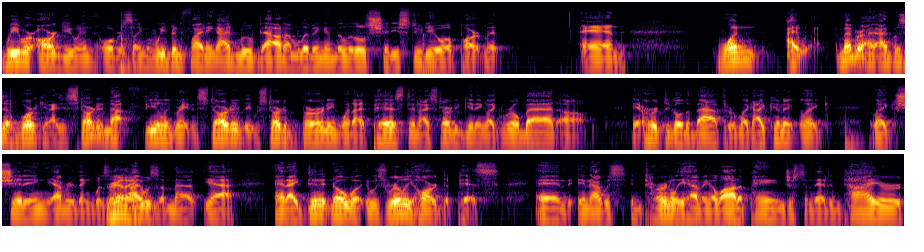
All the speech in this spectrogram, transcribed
we were arguing over something. We'd been fighting. I'd moved out. I'm living in the little shitty studio apartment, and one I remember I, I was at work and I just started not feeling great and started it started burning when I pissed and I started getting like real bad. Um, it hurt to go to the bathroom. Like I couldn't like like shitting. Everything was Really? like, I was a mess. Yeah, and I didn't know what it was really hard to piss and and I was internally having a lot of pain just in that entire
